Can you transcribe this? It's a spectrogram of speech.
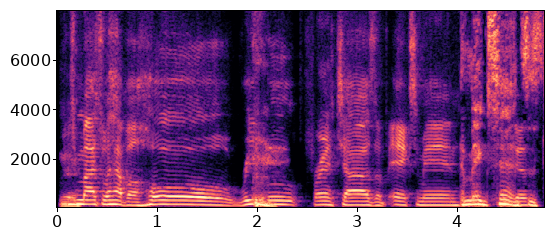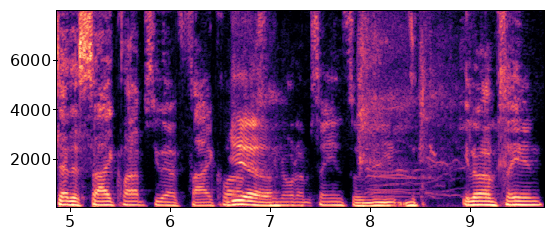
Yeah. You might as well have a whole reboot franchise of X Men. It makes sense. Just- Instead of Cyclops, you have Cyclops. Yeah. You know what I'm saying? So you, you know what I'm saying?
